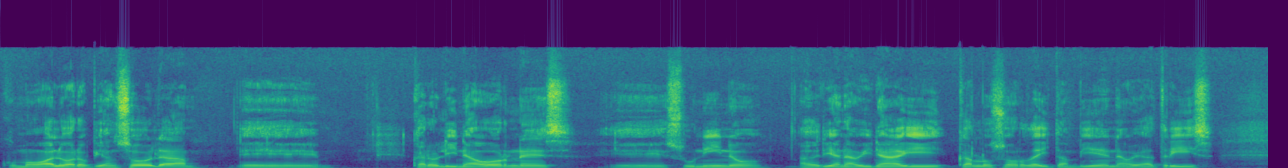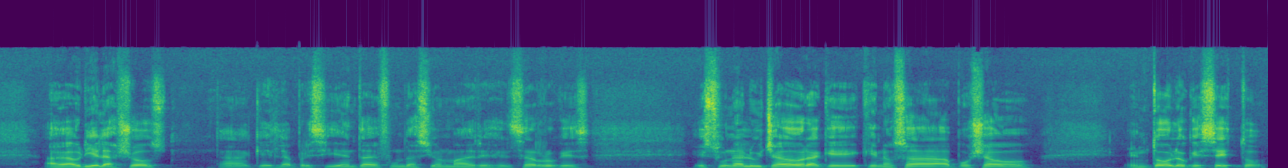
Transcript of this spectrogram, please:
como Álvaro Pianzola, eh, Carolina Ornes, eh, Zunino, Adriana Binagui, Carlos Ordey también, a Beatriz, a Gabriela Que es la presidenta de Fundación Madres del Cerro, que es, es una luchadora que, nos ha apoyado en todo lo que es esto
